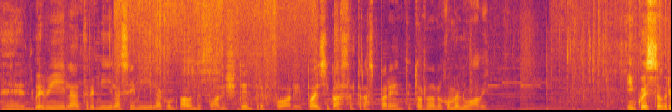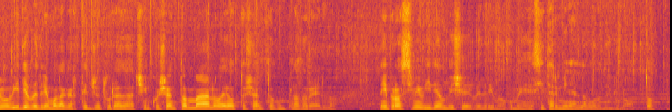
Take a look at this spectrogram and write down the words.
eh, 2000, 3000, 6000 compound e polish dentro e fuori, poi si passa al trasparente, tornano come nuovi. In questo primo video vedremo la carteggiatura da 500 a mano e 800 con platorello. Nei prossimi video invece vedremo come si termina il lavoro dell'1.8.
